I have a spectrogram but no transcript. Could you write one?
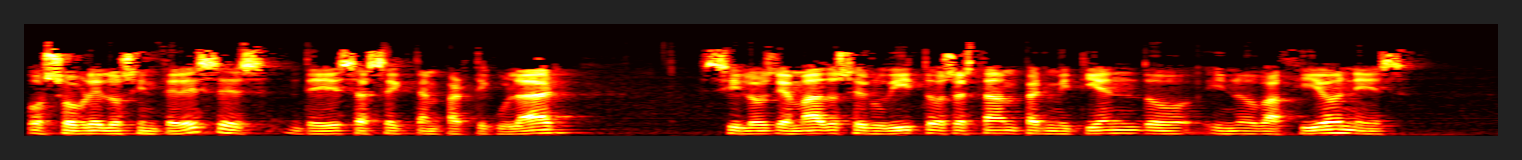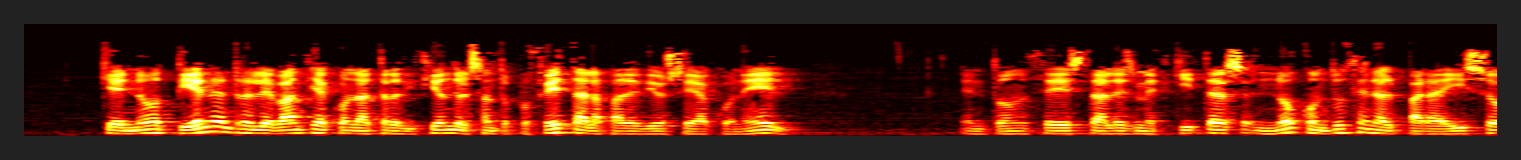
o sobre los intereses de esa secta en particular, si los llamados eruditos están permitiendo innovaciones que no tienen relevancia con la tradición del santo profeta, la paz de Dios sea con él, entonces tales mezquitas no conducen al paraíso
